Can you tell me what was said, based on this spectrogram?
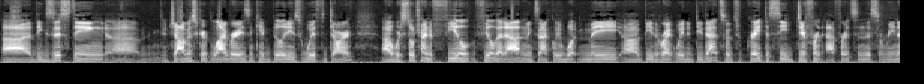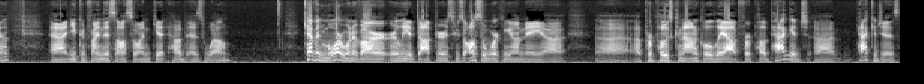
uh, the existing um, JavaScript libraries and capabilities with Dart. Uh, we're still trying to feel feel that out and exactly what may uh, be the right way to do that. So it's great to see different efforts in this arena. Uh, you can find this also on GitHub as well. Kevin Moore, one of our early adopters, who's also working on a uh, a proposed canonical layout for pub package uh, packages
